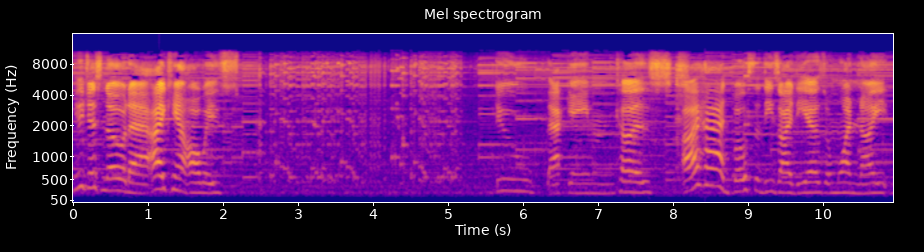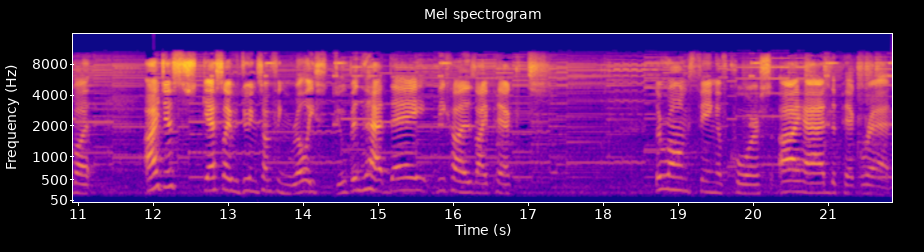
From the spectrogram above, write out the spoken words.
You just know that I can't always do that game because I had both of these ideas in one night, but I just guess I was doing something really stupid that day because I picked the wrong thing, of course. I had to pick red.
